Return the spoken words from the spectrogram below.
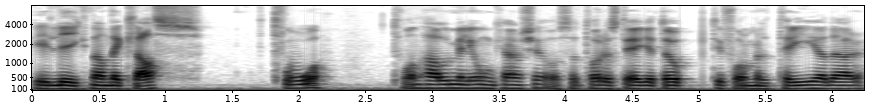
i liknande klass. Två, 2,5 miljon kanske och så tar du steget upp till Formel 3 där.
